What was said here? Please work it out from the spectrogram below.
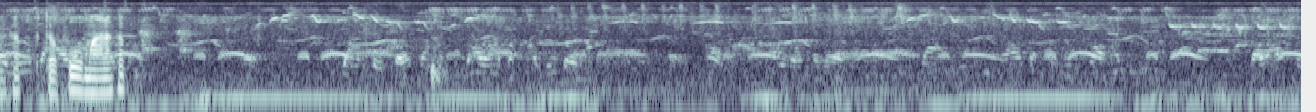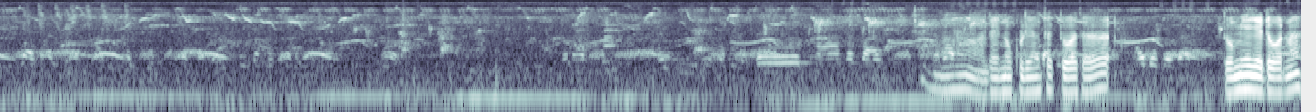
นะครับตัวผู้มาแล้วครับได้นกเลี้ยงสักตัวเถอะ ตัวเมียอย่าโดดนะ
